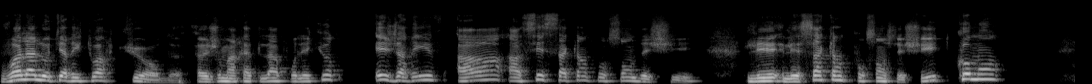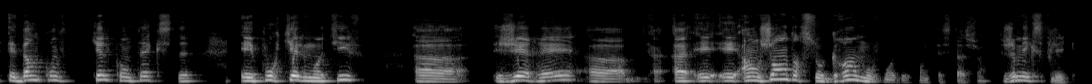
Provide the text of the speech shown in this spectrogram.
Voilà le territoire kurde. Euh, je m'arrête là pour les Kurdes et j'arrive à, ces 50% des chiites. Les, 50% des chiites, comment et dans quel contexte et pour quel motif euh, gérer euh, et, et, engendre ce grand mouvement de contestation Je m'explique.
